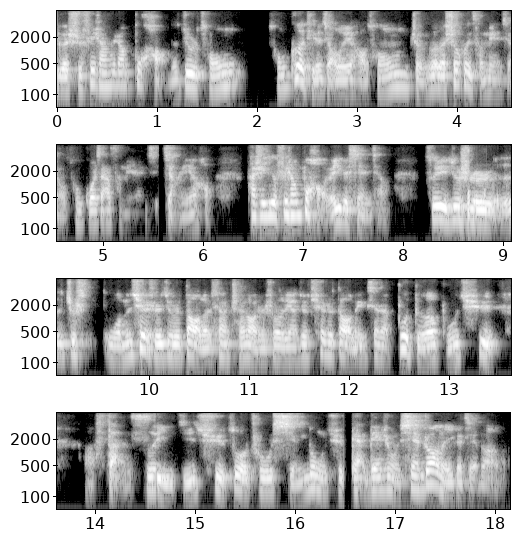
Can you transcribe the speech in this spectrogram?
个是非常非常不好的，就是从从个体的角度也好，从整个的社会层面讲，从国家层面讲也好，它是一个非常不好的一个现象。所以就是呃就是我们确实就是到了像陈老师说的一样，就确实到了一个现在不得不去啊反思以及去做出行动去改变这种现状的一个阶段了。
